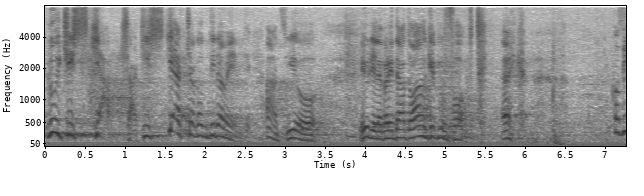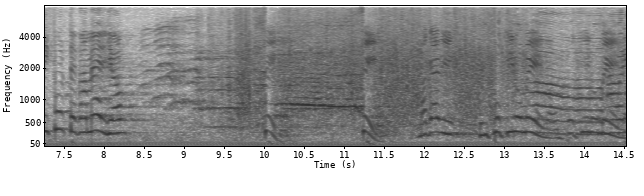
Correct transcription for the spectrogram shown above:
lui ci schiaccia, ci schiaccia continuamente. Anzi, io, io gliel'avrei dato anche più forte. Ecco. Così forte va meglio? Sì, sì, magari un pochino meno, un pochino meno.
